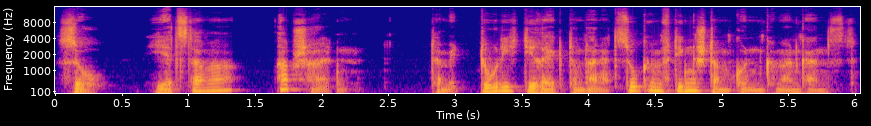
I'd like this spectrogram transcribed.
So, jetzt aber abschalten. damit du dich direkt um deine zukünftigen Stammkunden kümmern kannst.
